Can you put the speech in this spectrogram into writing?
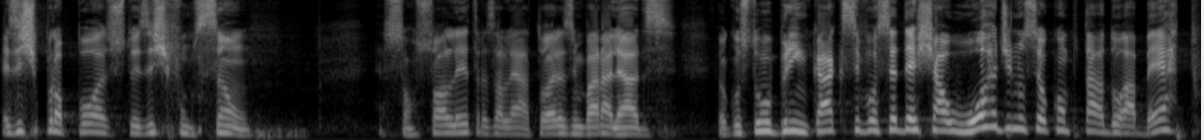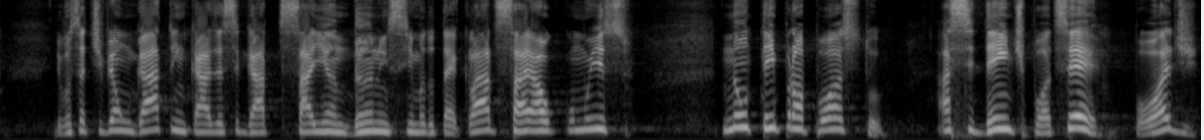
Existe propósito, existe função. São só letras aleatórias embaralhadas. Eu costumo brincar que se você deixar o Word no seu computador aberto e você tiver um gato em casa, esse gato sair andando em cima do teclado, sai algo como isso. Não tem propósito. Acidente pode ser? Pode.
